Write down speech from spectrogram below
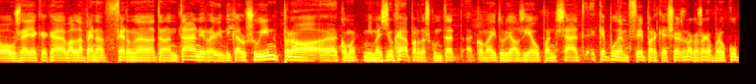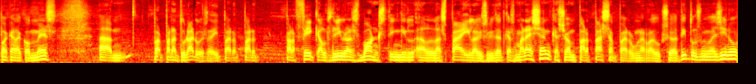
o us deia que, que val la pena fer-ne de tant en tant i reivindicar-ho sovint, però eh, com m'imagino que per descomptat com a editorials hi heu pensat, què podem fer perquè això és una cosa que preocupa cada cop més eh, per, per aturar-ho, és a dir, per, per per fer que els llibres bons tinguin l'espai i la visibilitat que es mereixen, que això en part passa per una reducció de títols, m'imagino,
